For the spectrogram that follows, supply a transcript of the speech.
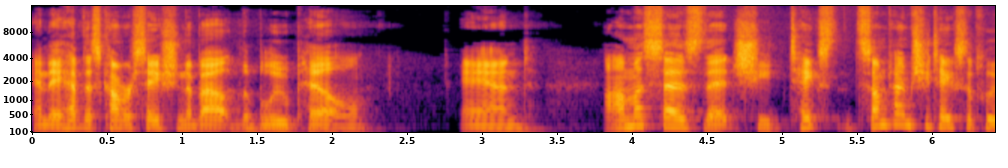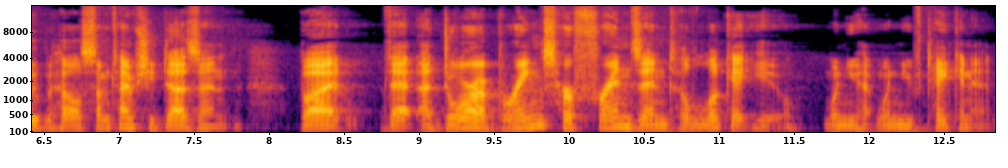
and they have this conversation about the blue pill, and Amma says that she takes sometimes she takes the blue pill, sometimes she doesn't, but that Adora brings her friends in to look at you when you when you've taken it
